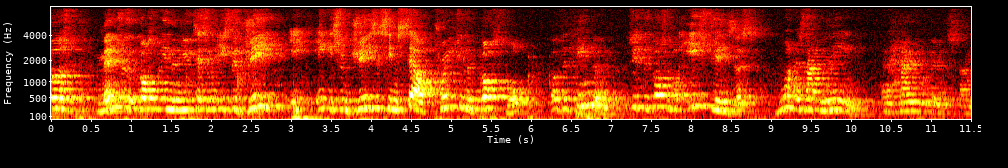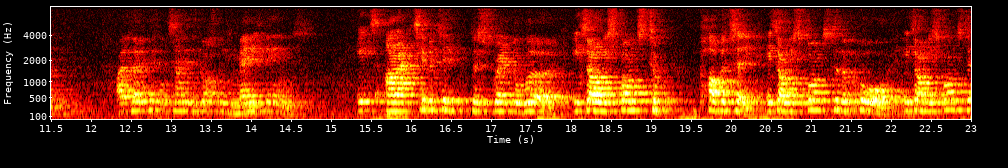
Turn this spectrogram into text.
first mention of the gospel in the New Testament is the G. It, it is from Jesus himself preaching the gospel of the kingdom. So if the gospel is Jesus, what does that mean? How we understand it? I've heard people tell me the gospel is many things. It's our activity to spread the word. It's our response to poverty. It's our response to the poor. It's our response to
